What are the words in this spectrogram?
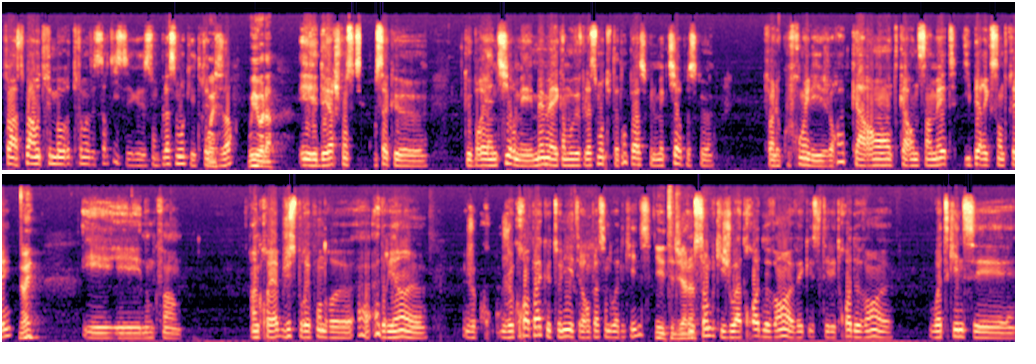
Enfin, c'est pas une très, mau- très mauvaise sortie, c'est son placement qui est très Ouais. bizarre. Oui, voilà. Et d'ailleurs, je pense que c'est pour ça que, que Brian tire, mais même avec un mauvais placement, tu t'attends pas à ce que le mec tire parce que enfin, le coup franc, il est genre à 40, 45 mètres, hyper excentré. Ouais. Et, et donc, enfin, incroyable. Juste pour répondre euh, à Adrien, euh, je, cro- je crois pas que Tony était le remplaçant de Watkins. Il était déjà Il là. me semble qu'il jouait à 3 devant, avec c'était les trois devant, euh, Watkins et...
